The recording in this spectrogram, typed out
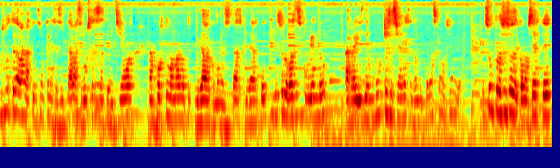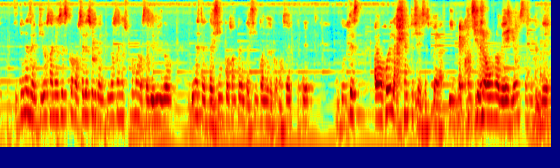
pues no te daban la atención que necesitabas, si buscas esa atención, a lo mejor tu mamá no te cuidaba como necesitabas cuidarte, y eso lo vas descubriendo a raíz de muchas sesiones en donde te vas conociendo. Es un proceso de conocerte, si tienes 22 años es conocer esos 22 años, cómo los has vivido, si tienes 35 son 35 años de conocerte, entonces a lo mejor la gente se desespera, y me considero uno de ellos, en donde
